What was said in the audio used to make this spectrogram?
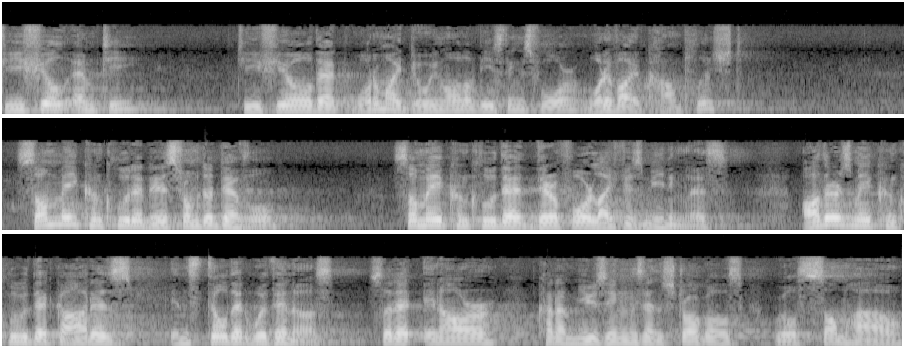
Do you feel empty? Do you feel that, what am I doing all of these things for? What have I accomplished? Some may conclude that it is from the devil. Some may conclude that, therefore, life is meaningless. Others may conclude that God has instilled it within us so that in our kind of musings and struggles, we'll somehow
